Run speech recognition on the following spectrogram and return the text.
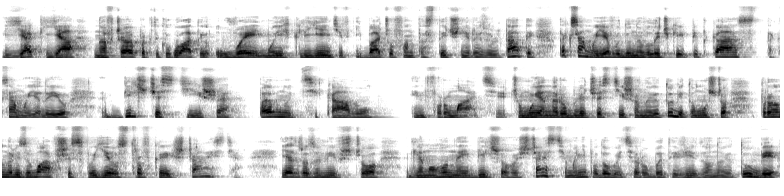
як я навчаю практикувати увей моїх клієнтів і бачу фантастичні результати, так само я веду невеличкий підкаст, так само я даю більш частіше певну цікаву інформацію. Чому я не роблю частіше на Ютубі? Тому що, проаналізувавши свої островки щастя, я зрозумів, що для мого найбільшого щастя мені подобається робити відео на Ютубі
